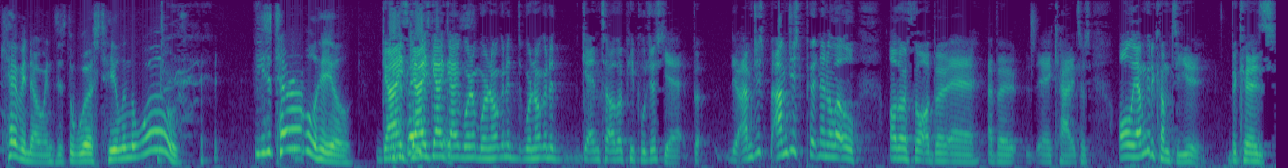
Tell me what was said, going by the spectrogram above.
Kevin Owens is the worst heel in the world. He's a terrible heel. Guys, guys, base guys, guys. We're, we're not gonna we're not gonna get into other people just yet. But I'm just I'm just putting in a little other thought about uh, about uh, characters. Ollie, I'm gonna come to you because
